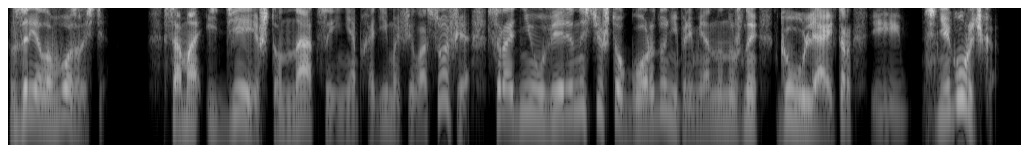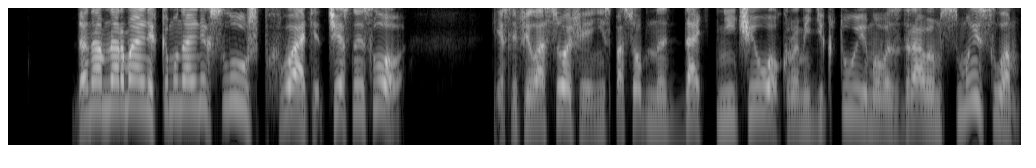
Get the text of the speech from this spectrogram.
в зрелом возрасте. Сама идея, что нации необходима философия, сродни уверенности, что городу непременно нужны гауляйтер и снегурочка. Да нам нормальных коммунальных служб хватит, честное слово. Если философия не способна дать ничего, кроме диктуемого здравым смыслом,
